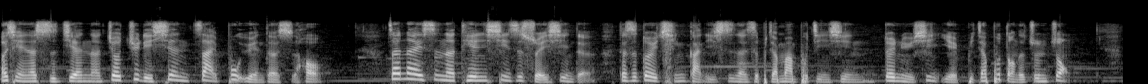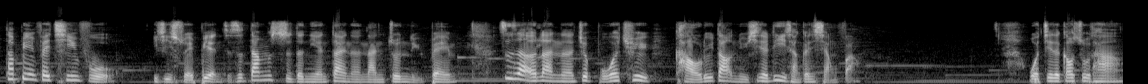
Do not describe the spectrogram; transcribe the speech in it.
而且呢时间呢就距离现在不远的时候，在那一世呢天性是随性的，但是对于情感一事呢是比较漫不经心，对女性也比较不懂得尊重，但并非轻浮。以及随便，只是当时的年代呢，男尊女卑，自然而然呢就不会去考虑到女性的立场跟想法。我接着告诉他，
